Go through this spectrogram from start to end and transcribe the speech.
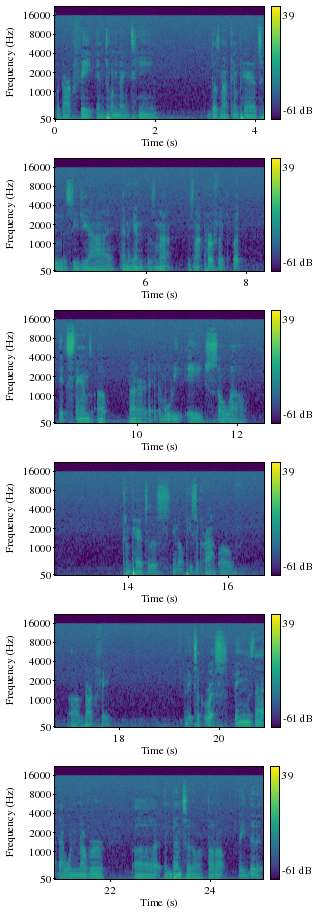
for Dark Fate in 2019 does not compare to the CGI, and again, it's not it's not perfect, but it stands up better. The, the movie aged so well compared to this, you know, piece of crap of of Dark Fate. And they took risks, things that that were never uh, invented or thought up. They did it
